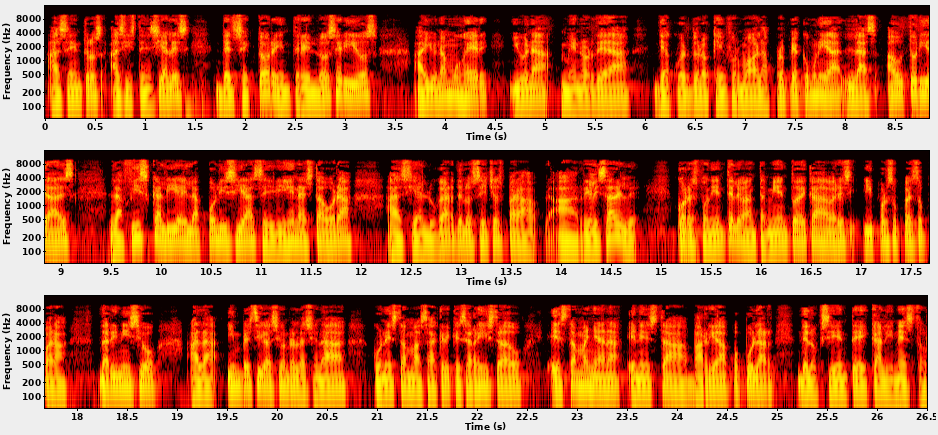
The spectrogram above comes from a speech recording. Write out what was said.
a centros asistenciales del sector. Entre los heridos hay una mujer y una menor de edad, de acuerdo a lo que ha informado la propia comunidad. Las autoridades, la fiscalía y la policía se dirigen a esta hora hacia el lugar de los hechos para realizar el correspondiente levantamiento de cadáveres y, por supuesto, para dar inicio a la investigación con esta masacre que se ha registrado esta mañana en esta barriada popular del occidente de Cali, Néstor.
